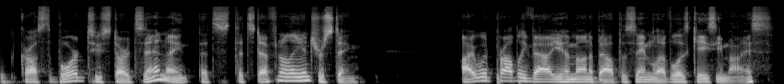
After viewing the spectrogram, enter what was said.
across the board, two starts in. I that's that's definitely interesting. I would probably value him on about the same level as Casey Mize.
